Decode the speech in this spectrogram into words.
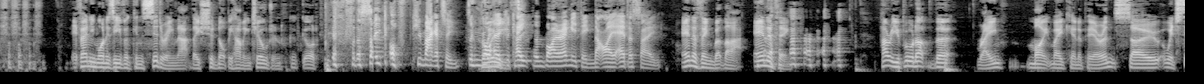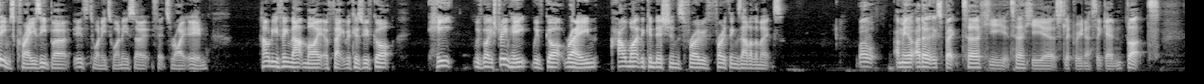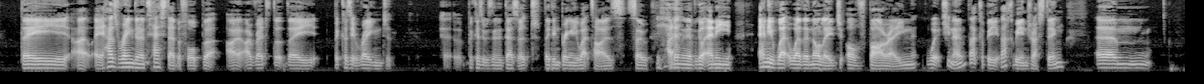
if anyone is even considering that, they should not be having children. Good God. For the sake of humanity, do not educate them via anything that I ever say. Anything but that. Anything. Harry, you brought up that rain might make an appearance, so which seems crazy, but it's 2020, so it fits right in. How do you think that might affect? Because we've got heat, we've got extreme heat, we've got rain. How might the conditions throw throw things out of the mix? Well, I mean, I don't expect Turkey Turkey uh, slipperiness again, but they uh, it has rained in a test there before. But I, I read that they because it rained uh, because it was in the desert, they didn't bring any wet tires. So yeah. I don't think they've got any any wet weather knowledge of Bahrain, which you know that could be that could be interesting. Um,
